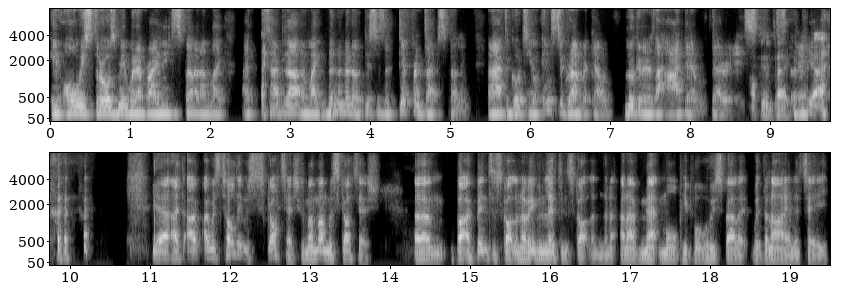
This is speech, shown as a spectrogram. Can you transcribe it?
it always throws me whenever I need to spell it. I'm like, I type it out. I'm like, no, no, no, no, this is a different type of spelling. And I have to go to your Instagram account, look at it. It's like, ah, there, there it is. So, yeah. yeah. I, I, I, was told it was Scottish because my mum was Scottish. Um, but I've been to Scotland. I've even lived in Scotland and, and I've met more people who spell it with an I and a T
